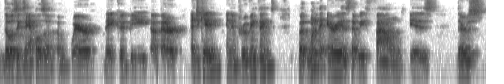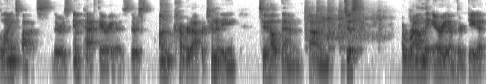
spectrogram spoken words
those examples of, of, where they could be uh, better educated and improving things. But one of the areas that we found is there's blind spots, there's impact areas, there's uncovered opportunity to help them um, just around the area of their data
